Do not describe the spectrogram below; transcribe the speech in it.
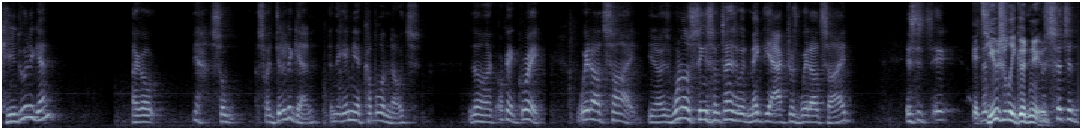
"Can you do it again?" I go, "Yeah." So so I did it again. Then they gave me a couple of notes. They're like, "Okay, great. Wait outside." You know, it's one of those things. Sometimes it would make the actors wait outside. It's just, it, it's usually good it was news. such a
